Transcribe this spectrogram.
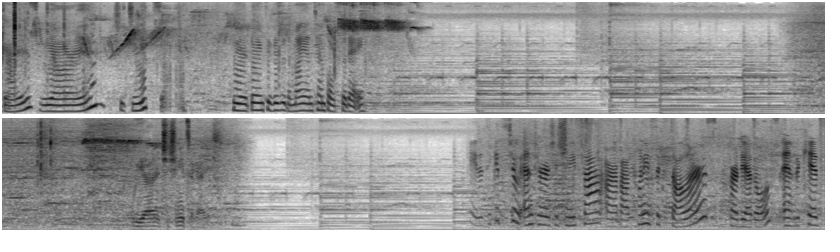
Hey guys, we are in Chichen Itza. We are going to visit the Mayan temples today. We are in Chichen Itza, guys. Okay, the tickets to enter Chichen Itza are about $26 for the adults and the kids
